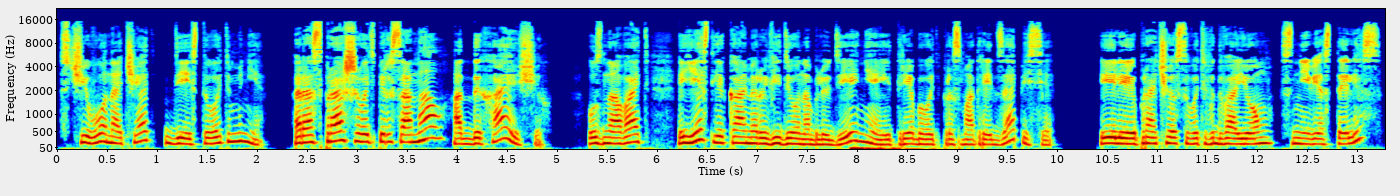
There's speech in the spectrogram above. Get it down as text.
с чего начать действовать мне? Расспрашивать персонал, отдыхающих, узнавать, есть ли камеры видеонаблюдения и требовать просмотреть записи, или прочесывать вдвоем с невестой лес?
